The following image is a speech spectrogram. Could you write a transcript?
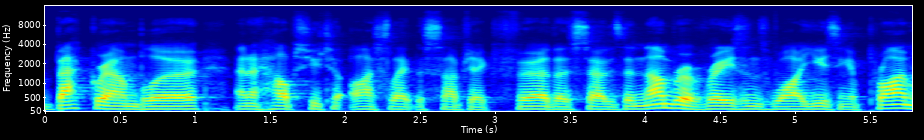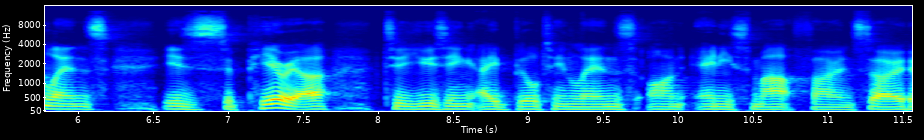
background blur and it helps you to isolate the subject further. So there's a number of reasons why using a prime lens is superior to using a built-in lens on any smartphone. So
